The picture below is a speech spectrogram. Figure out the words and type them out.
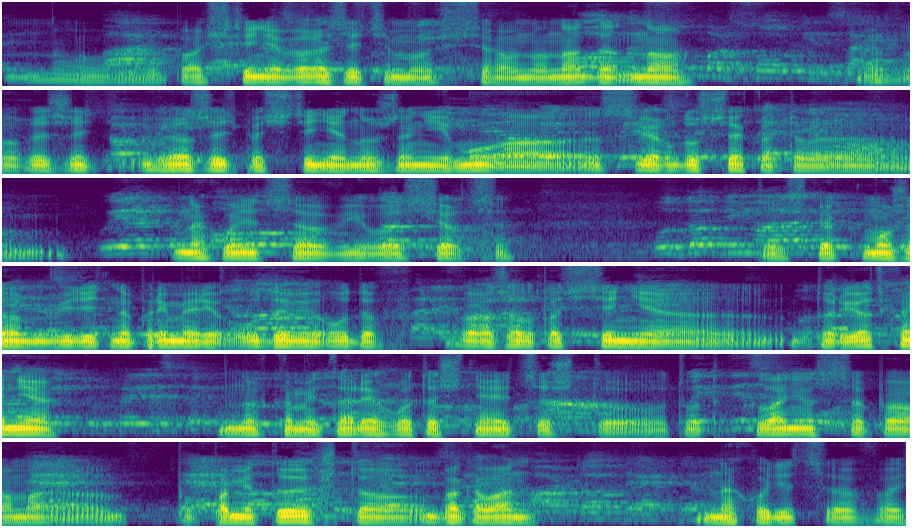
Ну, почтение выразить ему все равно надо, но выражать, выражать почтение нужно не ему, а сверхдуше, которая находится в его сердце. То есть, как можно видеть на примере Удави, Удав выражал почтение Дурьотхане, но в комментариях уточняется, что тот кланялся, пометуя, что Бхагаван находится в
